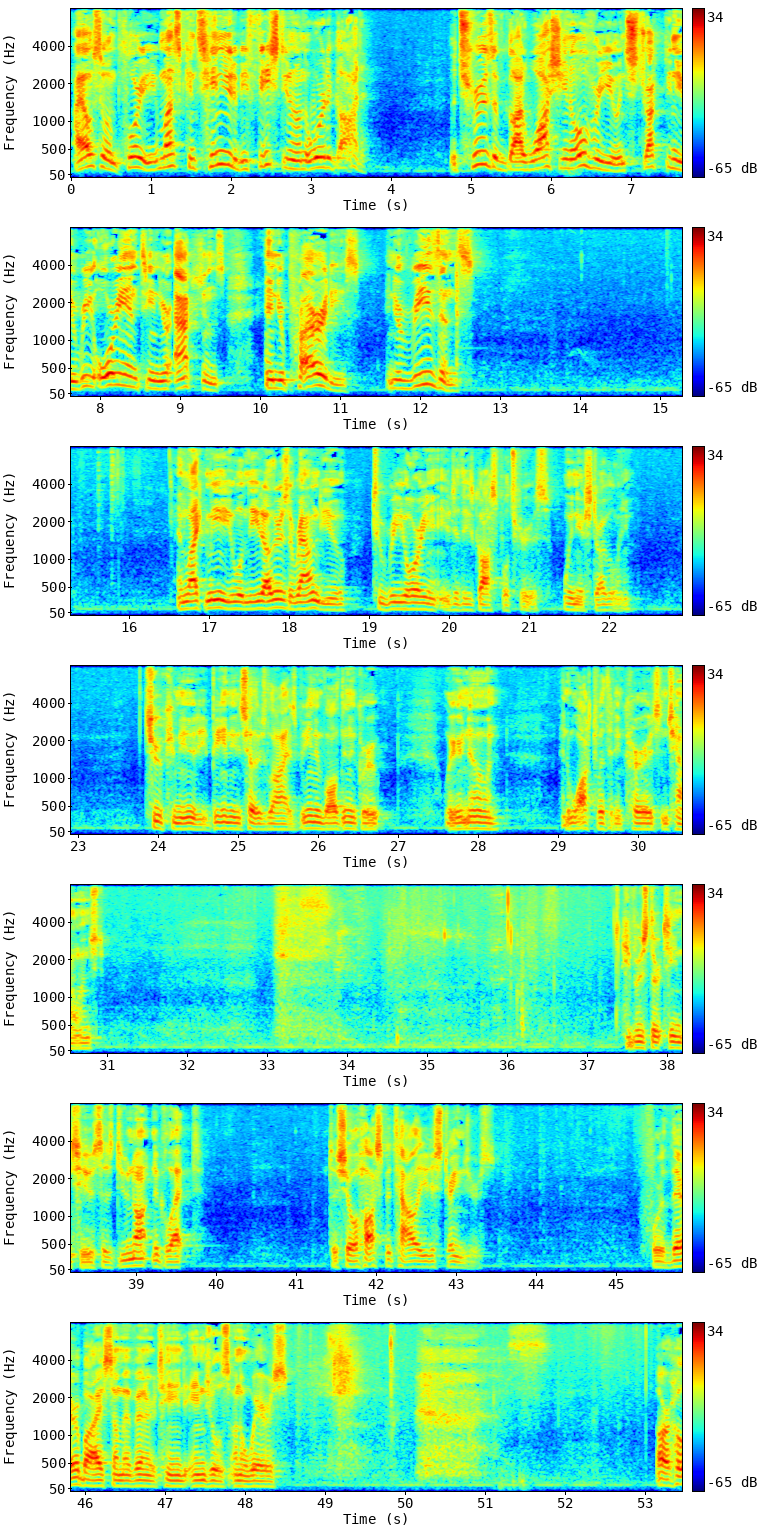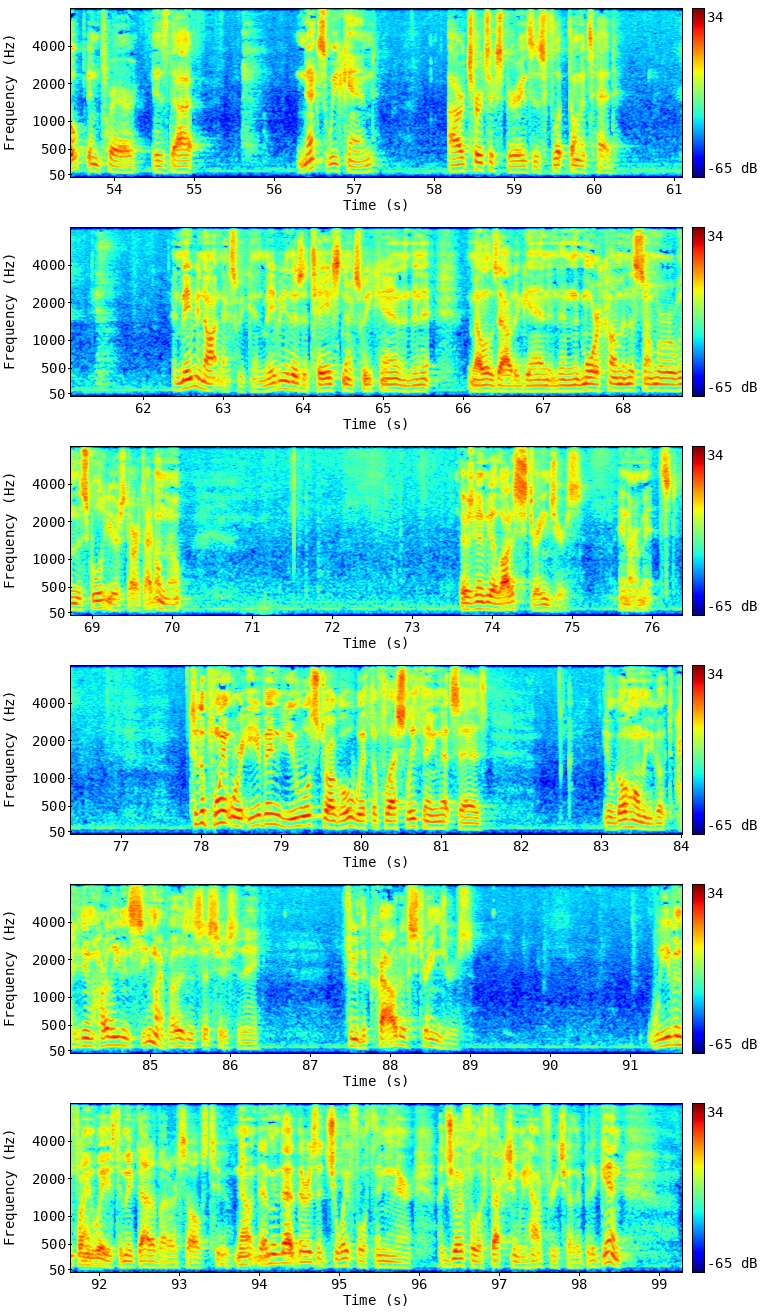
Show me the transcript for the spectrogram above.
I also implore you, you must continue to be feasting on the Word of God. The truths of God washing over you, instructing you, reorienting your actions and your priorities and your reasons And like me, you will need others around you to reorient you to these gospel truths when you're struggling. True community, being in each other's lives, being involved in a group where you're known and walked with it, encouraged and challenged. Hebrews 13:2 says, "Do not neglect to show hospitality to strangers." for thereby some have entertained angels unawares. Our hope and prayer is that next weekend, our church experience is flipped on its head. And maybe not next weekend. Maybe there's a taste next weekend and then it mellows out again and then more come in the summer or when the school year starts. I don't know. There's going to be a lot of strangers in our midst. To the point where even you will struggle with the fleshly thing that says, you'll go home and you go, I didn't even hardly even see my brothers and sisters today. Through the crowd of strangers, we even find ways to make that about ourselves too. Now, I mean, that, there is a joyful thing there, a joyful affection we have for each other. But again,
